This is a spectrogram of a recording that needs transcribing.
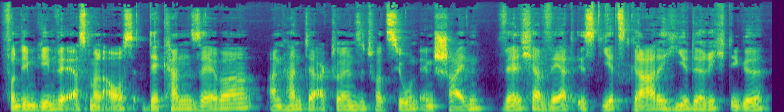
von dem gehen wir erstmal aus, der kann selber anhand der aktuellen Situation entscheiden, welcher Wert ist jetzt gerade hier der richtige,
